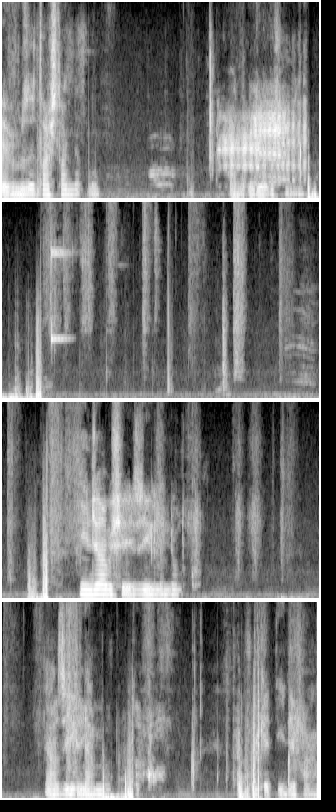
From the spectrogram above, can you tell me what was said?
Evimize taştan yapalım. Yani biliyoruz şimdi. İnce bir şey zehirleniyorduk. Ya zehirlenmiyorduk da. Ben Fırket yiyince falan.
